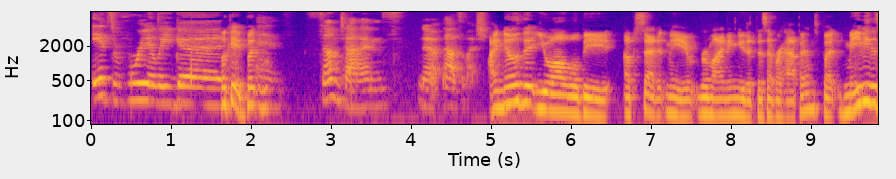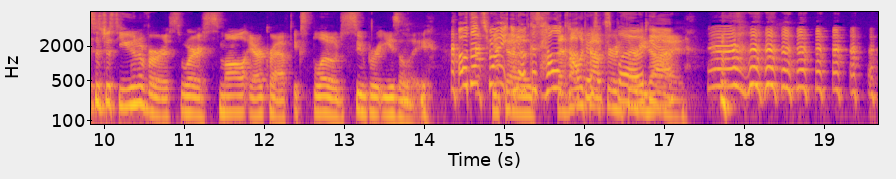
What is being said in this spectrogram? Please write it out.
it's really good. Okay, but And sometimes, no, not so much. I know that you all will be upset at me reminding you that this ever happened, but maybe this is just a universe where small aircraft explode super easily. Oh, that's right. you know, because the helicopters helicopter in explode. Yeah. 39.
